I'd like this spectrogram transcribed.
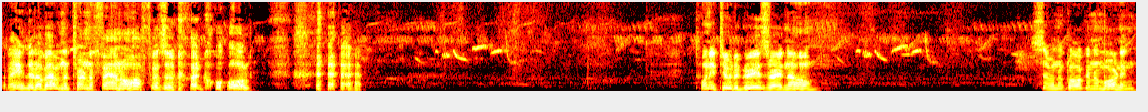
But I ended up having to turn the fan off because it got cold. 22 degrees right now. 7 o'clock in the morning.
